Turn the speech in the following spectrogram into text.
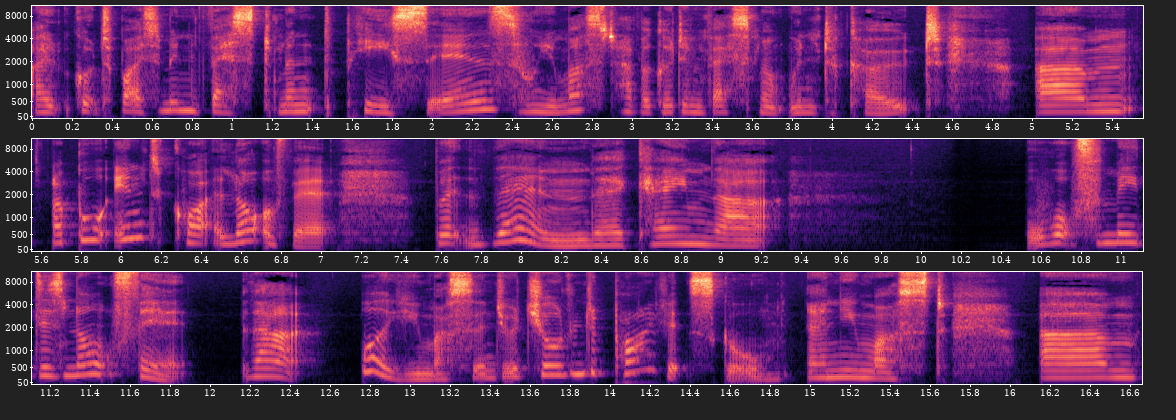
I got to buy some investment pieces. Oh, you must have a good investment winter coat. Um, I bought into quite a lot of it. But then there came that, what for me does not fit, that well, you must send your children to private school and you must um,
